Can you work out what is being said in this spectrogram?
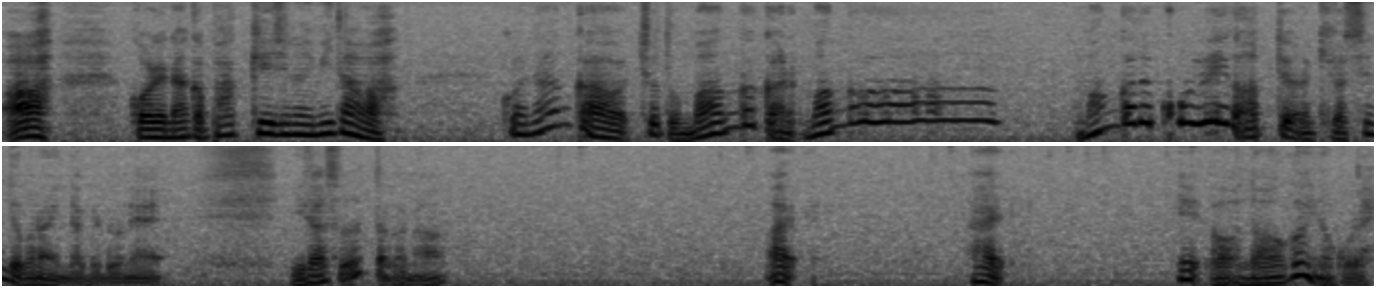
あ、これなんかパッケージの意味だわ。これなんかちょっと漫画かな？漫画漫画でこういう絵があったような気がせんでもないんだけどね。イラストだったかな？はい。はい。え、あ、長いな、これ。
